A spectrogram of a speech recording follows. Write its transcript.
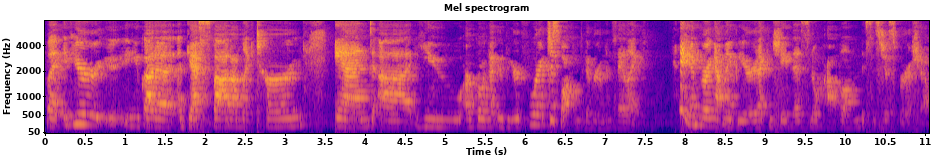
But if you're you got a, a guest spot on like Turn and uh, you are growing out your beard for it, just walk into the room and say like, "Hey, I'm growing out my beard. I can shave this, no problem. This is just for a show."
